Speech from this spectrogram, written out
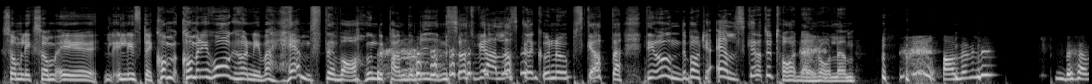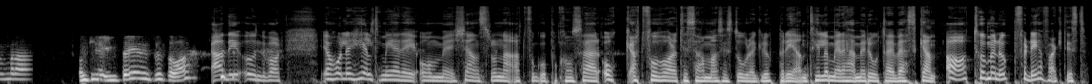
som liksom eh, lyfter. Kom, kommer ni ihåg hörni vad hemskt det var under pandemin så att vi alla ska kunna uppskatta. Det är underbart. Jag älskar att du tar den rollen. Ja, men behöver man. Okej, så är det inte så. Ja, det är underbart. Jag håller helt med dig om eh, känslorna att få gå på konsert och att få vara tillsammans i stora grupper igen. Till och med det här med rota i väskan. Ja, tummen upp för det faktiskt.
